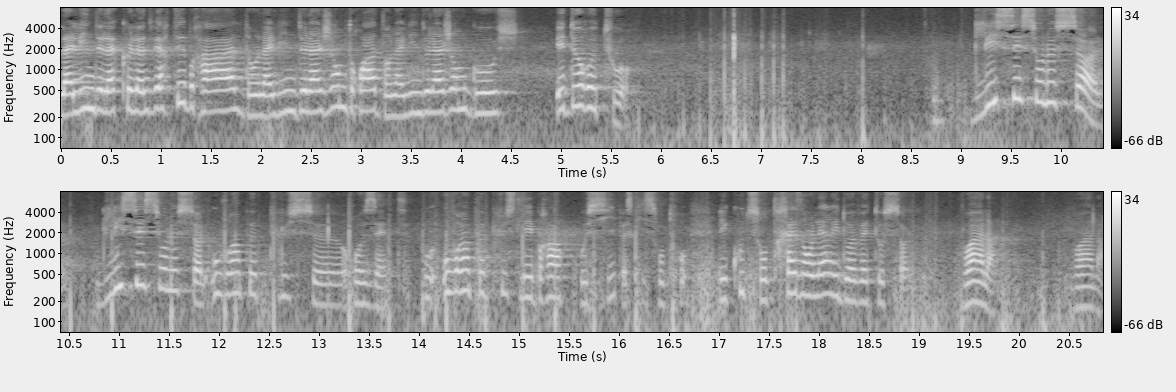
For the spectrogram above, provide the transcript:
la ligne de la colonne vertébrale, dans la ligne de la jambe droite, dans la ligne de la jambe gauche, et de retour. Glissez sur le sol, glissez sur le sol. Ouvre un peu plus euh, Rosette. Ouvre un peu plus les bras aussi parce qu'ils sont trop. Les coudes sont très en l'air, ils doivent être au sol. Voilà, voilà.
